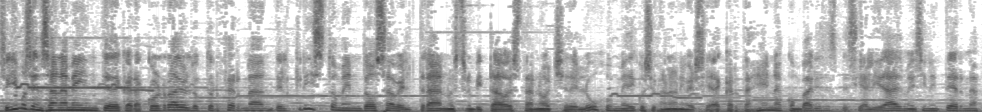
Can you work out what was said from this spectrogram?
Seguimos en Sanamente de Caracol Radio, el doctor Fernández del Cristo Mendoza Beltrán, nuestro invitado esta noche de lujo, médico cirujano de la Universidad de Cartagena, con varias especialidades, medicina interna,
